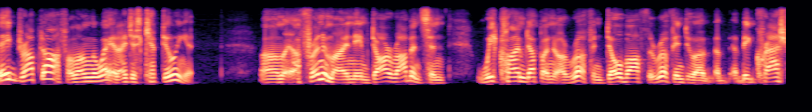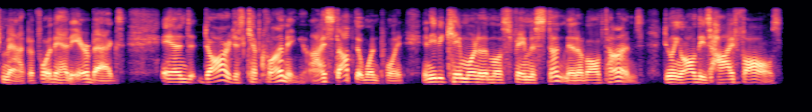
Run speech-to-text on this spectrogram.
they dropped off along the way, and I just kept doing it. Um, a friend of mine named Dar Robinson, we climbed up on a roof and dove off the roof into a, a, a, big crash mat before they had airbags. And Dar just kept climbing. I stopped at one point, and he became one of the most famous stuntmen of all times, doing all these high falls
